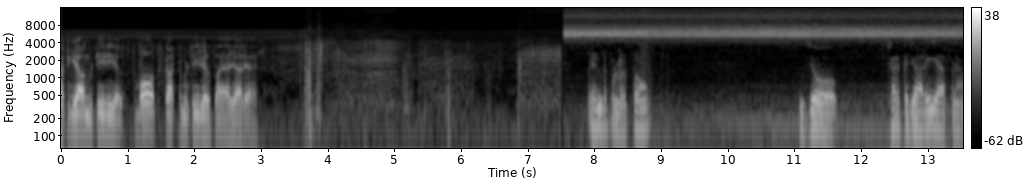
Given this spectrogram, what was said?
ਘਟੀਆ ਮਟੀਰੀਅਲ ਬਹੁਤ ਘੱਟ ਮਟੀਰੀਅਲ ਪਾਇਆ ਜਾ ਰਿਹਾ ਹੈ। ਪਿੰਡ ਭੁੱਲਰ ਤੋਂ ਜੋ ਸੜਕ ਜਾ ਰਹੀ ਹੈ ਆਪਣਾ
